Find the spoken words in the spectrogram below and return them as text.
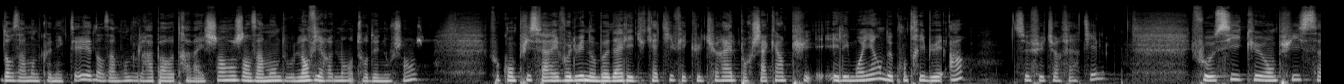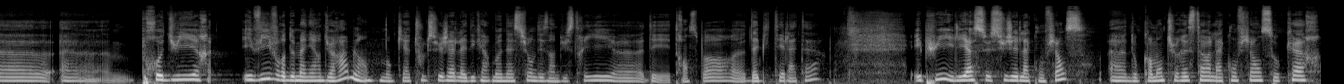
dans un monde connecté, dans un monde où le rapport au travail change, dans un monde où l'environnement autour de nous change. Il faut qu'on puisse faire évoluer nos modèles éducatifs et culturels pour que chacun ait les moyens de contribuer à ce futur fertile. Il faut aussi qu'on puisse produire et vivre de manière durable. Donc il y a tout le sujet de la décarbonation des industries, euh, des transports, euh, d'habiter la Terre. Et puis il y a ce sujet de la confiance. Euh, donc comment tu restaures la confiance au cœur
